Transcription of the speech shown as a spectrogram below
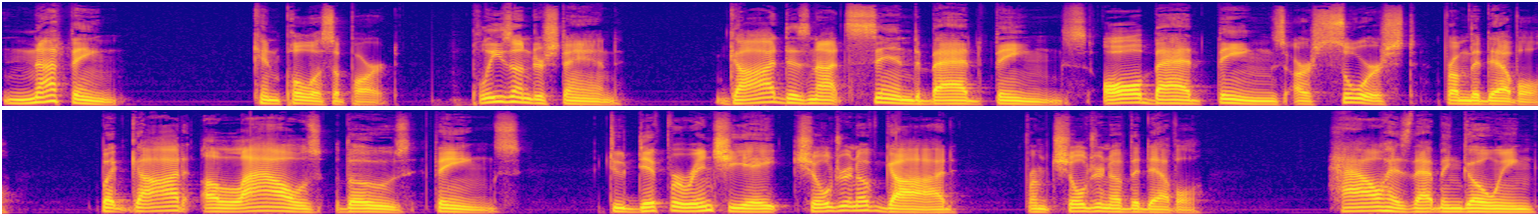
nothing can pull us apart. Please understand, God does not send bad things. All bad things are sourced from the devil. But God allows those things to differentiate children of God from children of the devil. How has that been going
